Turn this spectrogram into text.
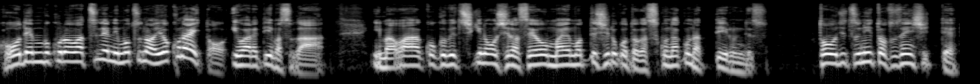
香典袋は常に持つのは良くないと言われていますが今は告別式のお知らせを前もって知ることが少なくなっているんです。当日に突然知って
